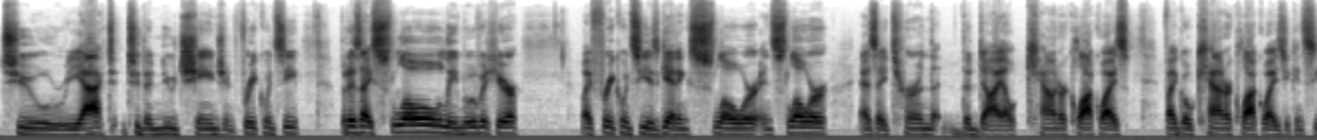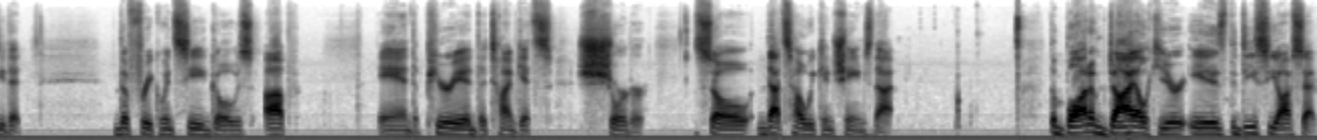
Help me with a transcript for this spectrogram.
to react to the new change in frequency. But as I slowly move it here, my frequency is getting slower and slower as I turn the, the dial counterclockwise. If I go counterclockwise, you can see that the frequency goes up and the period, the time gets shorter. So that's how we can change that. The bottom dial here is the DC offset.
